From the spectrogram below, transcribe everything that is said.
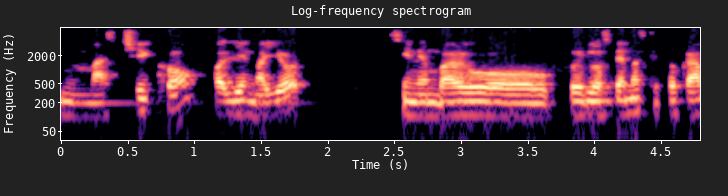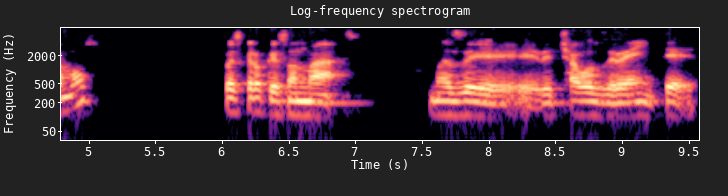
más chico o alguien mayor. Sin embargo, pues los temas que tocamos, pues creo que son más, más de, de chavos de 20,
